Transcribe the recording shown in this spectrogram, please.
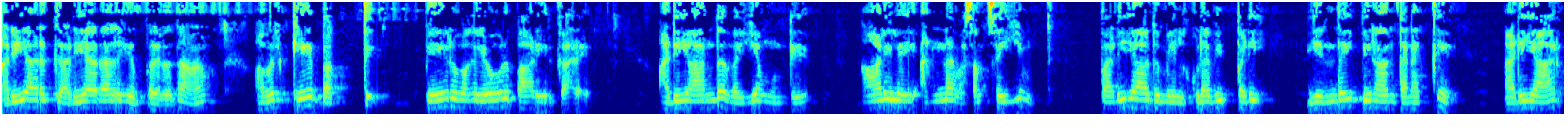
அடியாருக்கு அடியாராக இருப்பதில் தான் அவருக்கே பக்தி பேரு வகையோடு பாடியிருக்காரு. அடியார்ந்த வையம் உண்டு. ஆளிலை அன்ன வசம் செய்யும். படியாது மேல் குலவிப்படி எந்தை பிரான் தனக்கு? அடியார்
